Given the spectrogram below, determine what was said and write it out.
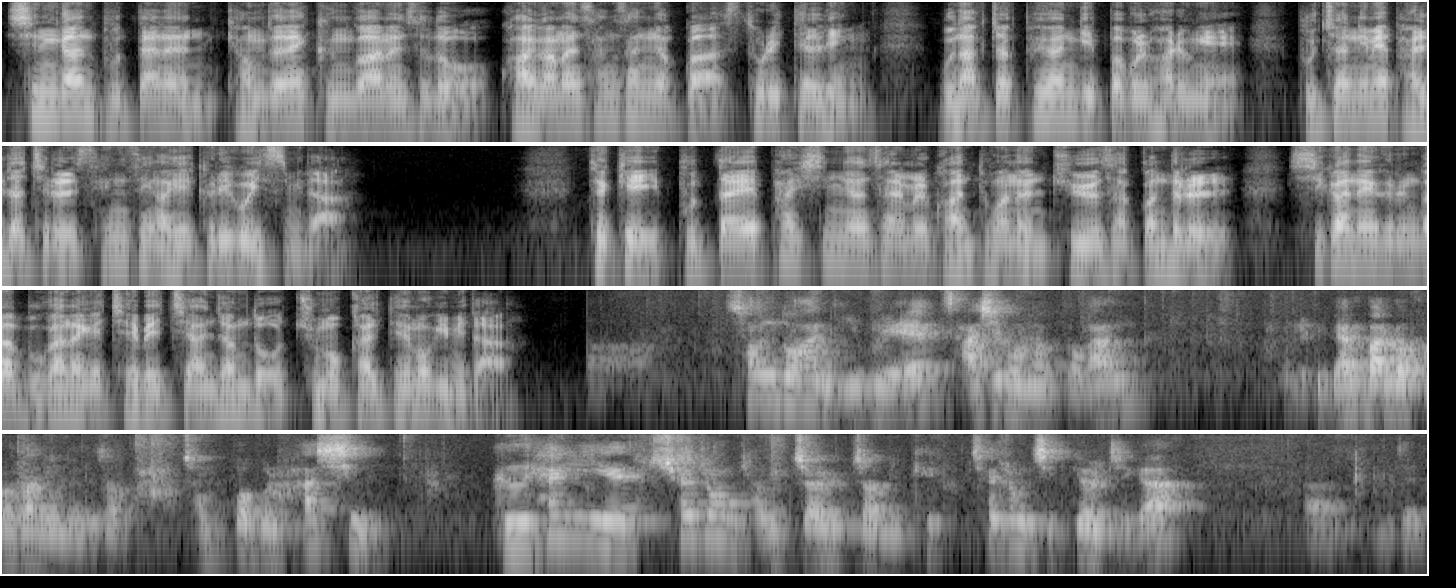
신간 붓다는 경전에 근거하면서도 과감한 상상력과 스토리텔링, 문학적 표현 기법을 활용해 부처님의 발자취를 생생하게 그리고 있습니다. 특히 붓다의 80년 삶을 관통하는 주요 사건들을 시간의 흐름과 무관하게 재배치한 점도 주목할 대목입니다. 성도한 이후에 45년 동안 이렇게 맨발로 걸어다니면서 다 전법을 하신 그 행위의 최종 결절점이 최종 직결지가 어, 이제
